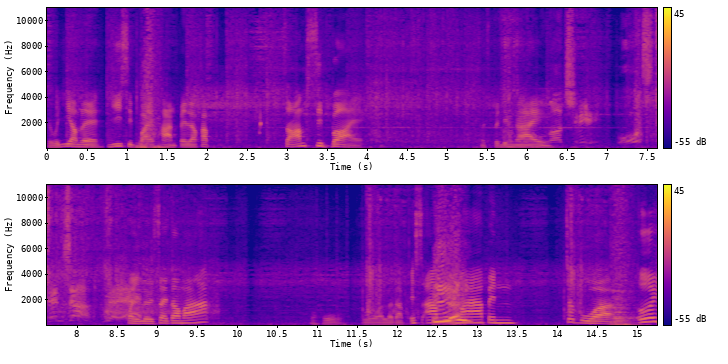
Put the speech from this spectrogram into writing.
ถือว่าเยี่ยมเลย 20 ใบผ่านไปแล้วครับ 30 ใบมันจะเป็นยังไง ไปเลยไซตามะโอ้โห ตัวระดับ SR โผล่มาเป็นเจ้าตัว เอ้ย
